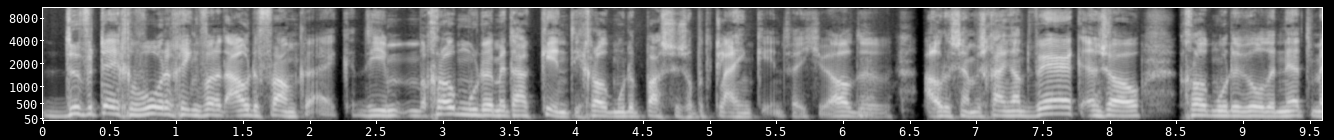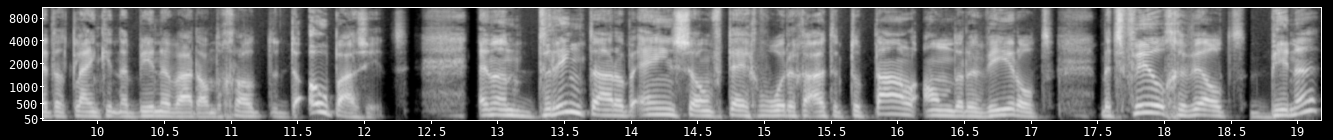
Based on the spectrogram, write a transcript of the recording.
de vertegenwoordiging van het oude Frankrijk. Die grootmoeder met haar kind. Die grootmoeder past dus op het kleinkind, weet je wel. De ouders zijn waarschijnlijk aan het werk en zo. Grootmoeder wilde net met dat kleinkind naar binnen waar dan de, groot, de opa zit. En dan dringt daar opeens zo'n vertegenwoordiger uit een totaal andere wereld met veel geweld binnen.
